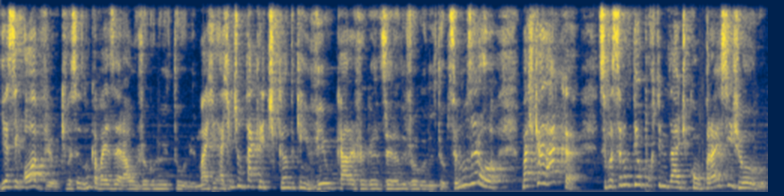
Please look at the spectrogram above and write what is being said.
e, assim, óbvio que você nunca vai zerar um jogo no YouTube, mas a gente não tá criticando quem vê o cara jogando, zerando o jogo no YouTube. Você não zerou. Mas caraca, se você não tem oportunidade de comprar esse jogo,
